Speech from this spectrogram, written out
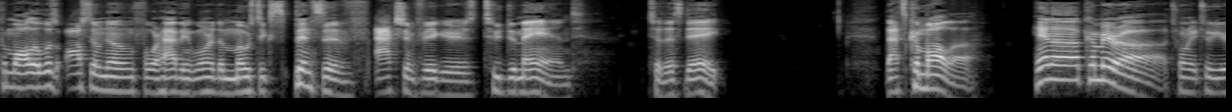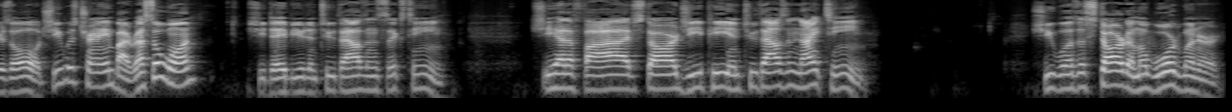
Kamala was also known for having one of the most expensive action figures to demand to this date. That's Kamala. Hana Kimura, 22 years old. She was trained by Wrestle One. She debuted in 2016. She had a five star GP in 2019. She was a stardom award winner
